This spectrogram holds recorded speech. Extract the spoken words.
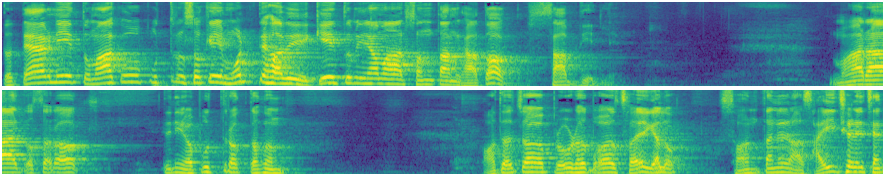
তো তেমনি তোমাকেও পুত্র শোকে মরতে হবে। কে তুমি আমার সন্তান ঘাতক? সাপ দিয়ে দিলে। মহারাজ দশরথ, তিনি অপুত্রক তখন। অথচ প্রৌঢ় বয়স হয়ে গেল। সন্তানের আশাই ছেড়েছেন।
